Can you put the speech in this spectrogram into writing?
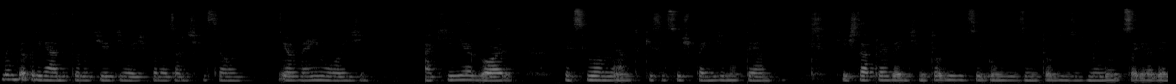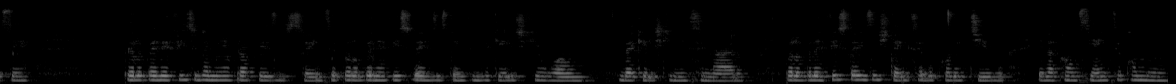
Muito obrigado pelo dia de hoje, pelas horas que são. Eu venho hoje, aqui e agora, nesse momento que se suspende no tempo, que está presente em todos os segundos em todos os minutos, agradecer pelo benefício da minha própria existência, pelo benefício da existência daqueles que eu amo, daqueles que me ensinaram, pelo benefício da existência do coletivo e da consciência comum.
